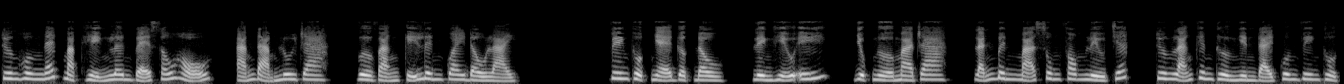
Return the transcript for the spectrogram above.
trương huân nét mặt hiện lên vẻ xấu hổ, ảm đạm lui ra, vừa vặn kỹ linh quay đầu lại. Viên thuật nhẹ gật đầu, liền hiểu ý, dục ngựa mà ra, lãnh binh mã xung phong liều chết, trương lãng kinh thường nhìn đại quân viên thuật,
